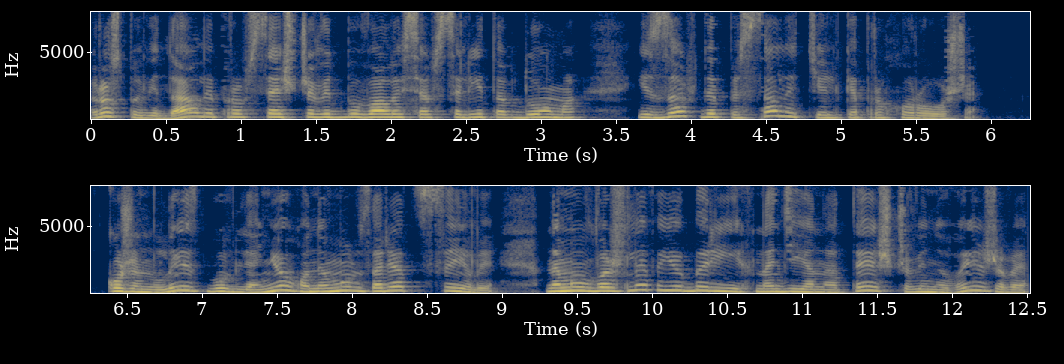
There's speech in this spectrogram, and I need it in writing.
розповідали про все, що відбувалося в селі та вдома, і завжди писали тільки про хороше. Кожен лист був для нього, немов заряд сили, немов важливий оберіг, надія на те, що він виживе,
